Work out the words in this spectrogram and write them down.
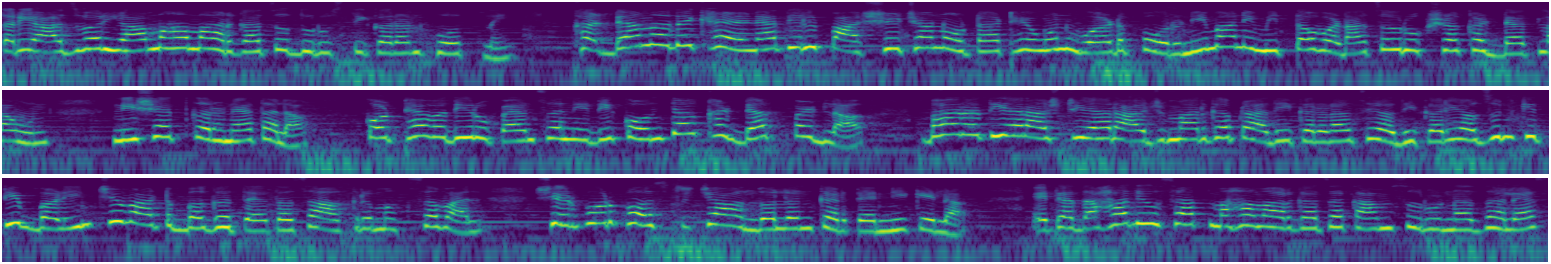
तरी आजवर या महामार्गाचं दुरुस्तीकरण होत नाही. खड्ड्यामध्ये खेळण्यातील पाचशेच्या नोटा ठेवून वड पौर्णिमा निमित्त वडाचं वृक्ष खड्ड्यात लावून निषेध करण्यात आला. कोट्यावधी रुपयांचा निधी कोणत्या खड्ड्यात पडला? भारतीय राष्ट्रीय राजमार्ग प्राधिकरणाचे अधिकारी अजून किती बळींची वाट बघत आहेत असा आक्रमक सवाल शिरपूर फर्स्टच्या आंदोलनकर्त्यांनी केला. येत्या दहा दिवसात महामार्गाचं काम सुरू न झाल्यास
